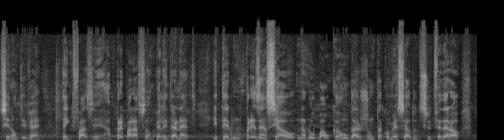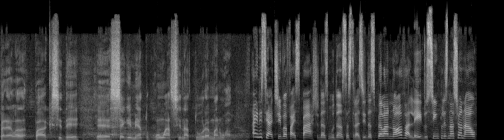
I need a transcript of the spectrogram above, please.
Se não tiver, tem que fazer a preparação pela internet e ter um presencial no balcão da Junta Comercial do Distrito Federal para, ela, para que se dê é, seguimento com assinatura manual. A iniciativa faz parte das mudanças trazidas pela nova lei do Simples Nacional,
